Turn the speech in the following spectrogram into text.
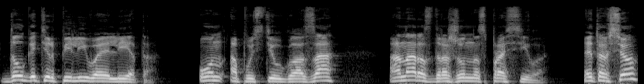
долготерпеливое лето. Он опустил глаза, она раздраженно спросила. «Это все?»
